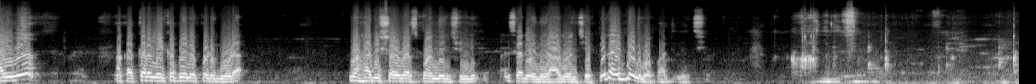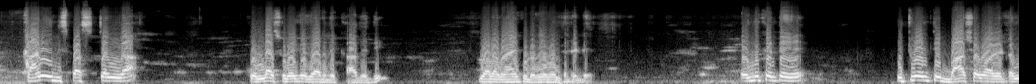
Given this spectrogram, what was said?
అయినా నాకు అక్కర లేకపోయినప్పటికీ కూడా మా హరీష్ రావు గారు స్పందించింది సరే సరైనది కాదు అని చెప్పి అయిపోయింది మా పార్టీ నుంచి. కానీ ఇది స్పష్టంగా కొండా సురేఖ గారిది కాదు ఇది వాళ్ళ నాయకుడు రేవంత్ రెడ్డి. ఎందుకంటే ఇటువంటి భాష వాడటం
